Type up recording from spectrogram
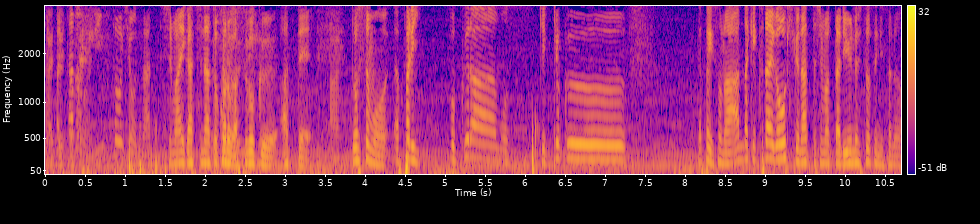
やっぱりただのリンク投票になってしまいがちなところがすごくあってどうしてもやっぱり僕らも結局やっぱりそのあんだけ躯体が大きくなってしまった理由の一つにその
